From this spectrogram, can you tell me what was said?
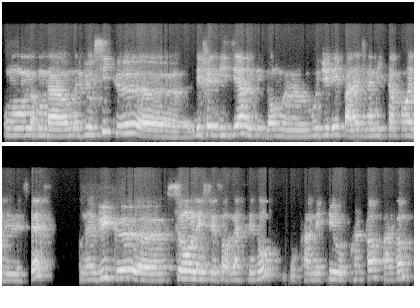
on, a, on, a, vu aussi que l'effet de lisière était donc modulé par la dynamique temporelle des espèces, on a vu que euh, selon la saison, donc en été ou au printemps par exemple,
